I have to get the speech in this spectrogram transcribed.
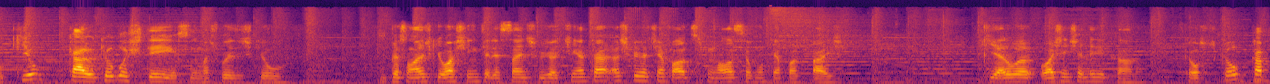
o que eu. Cara, o que eu gostei, assim, umas coisas que eu. Um personagem que eu achei interessante, que eu já tinha até. Acho que eu já tinha falado isso com o Wallace algum tempo atrás. Que era o, o agente americano. Que é o, que é o, cap,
